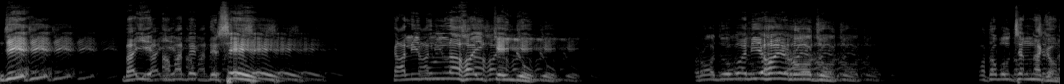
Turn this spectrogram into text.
জি ভাই আমাদের দেশে কালিমুল্লাহ হয় কেইলো? রজবালি হয় রজ। কথা বলছেন না কেন?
